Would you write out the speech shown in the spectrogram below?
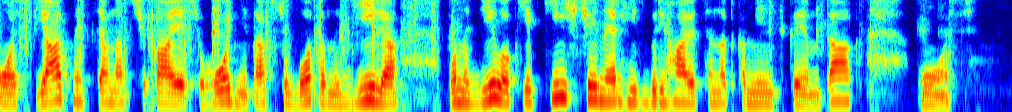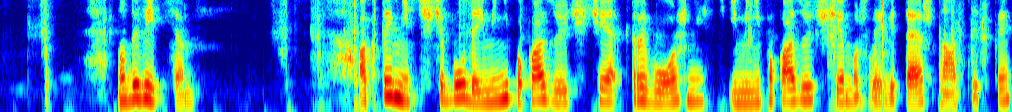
ось п'ятниця в нас чекає сьогодні, так, субота, неділя, понеділок, які ще енергії зберігаються над Кам'янським, так, ось. Ну, дивіться, активність ще буде, і мені показують ще тривожність, і мені показують ще можливі теж наслідки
